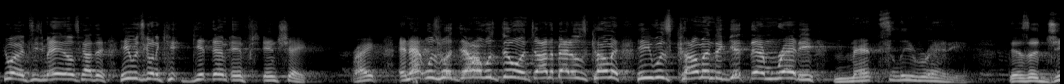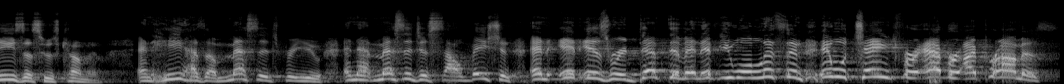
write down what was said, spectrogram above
He wasn't going to teach them any of those kinds of things. He was going to get them in, in shape right? And that was what John was doing. John the Baptist was coming. He was coming to get them ready, mentally ready. There's a Jesus who's coming. And he has a message for you. And that message is salvation. And it is redemptive. And if you will listen, it will change forever, I promise.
